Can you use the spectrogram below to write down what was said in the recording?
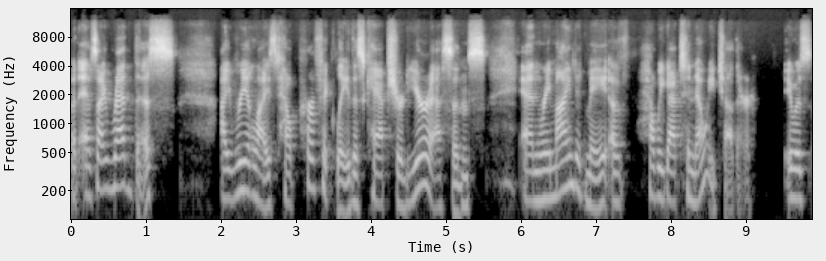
But as I read this, I realized how perfectly this captured your essence and reminded me of how we got to know each other. It was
